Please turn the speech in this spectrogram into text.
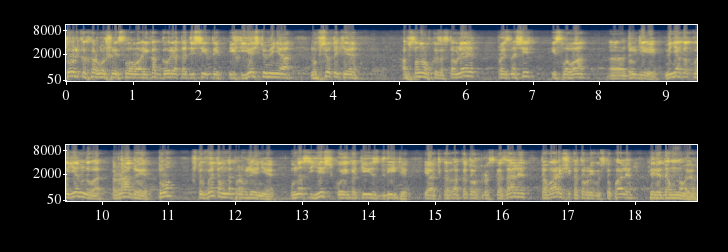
только хорошие слова. И, как говорят одесситы, их есть у меня. Но все-таки обстановка заставляет произносить и слова э, другие. Меня, как военного, радует то, что в этом направлении у нас есть кое-какие сдвиги, и о, о которых рассказали товарищи, которые выступали передо мною.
